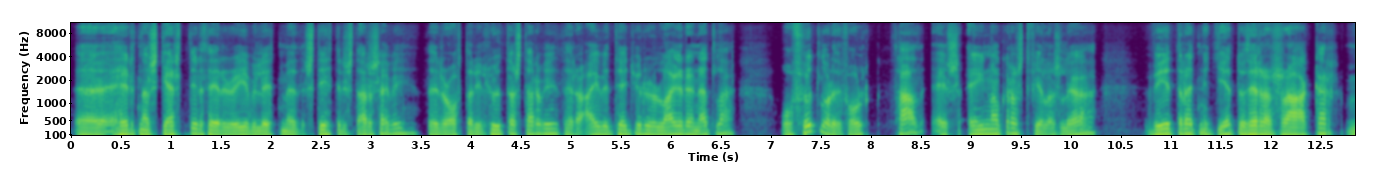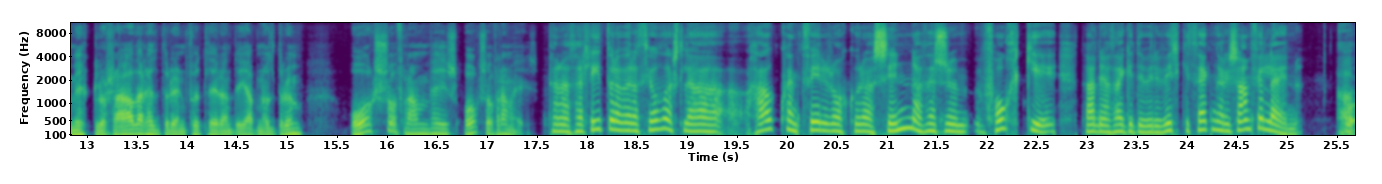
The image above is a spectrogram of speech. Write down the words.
Uh, heyrnar skertir, þeir eru yfirleitt með stittri starfsæfi, þeir eru oftar í hlutastarfi, þeirra æfitekjur eru lægri en ella og fullorðið fólk, það er einangrast félagslega, vitrætni getur þeirra rakar, miklu hraðar heldur en fullheirandi jafnöldrum og svo framvegis og svo framvegis. Þannig að það hlýtur að vera þjóðvarslega hagkvæmt fyrir okkur að sinna þessum fólki þannig að það geti verið virkið þegnar í samfélaginu. A-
